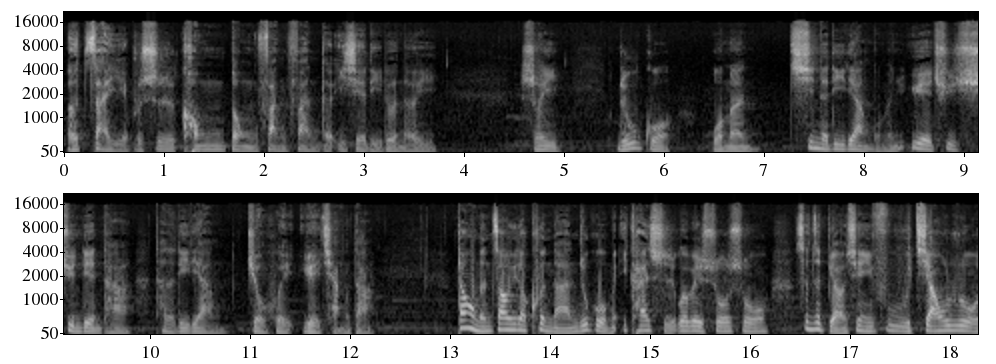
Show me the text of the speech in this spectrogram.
而再也不是空洞泛泛的一些理论而已。所以，如果我们新的力量，我们越去训练它，它的力量就会越强大。当我们遭遇到困难，如果我们一开始畏畏缩缩，甚至表现一副娇弱，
